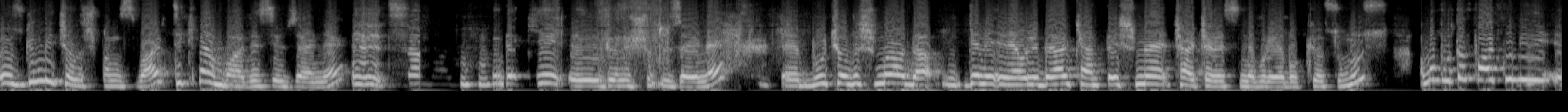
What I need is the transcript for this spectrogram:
özgün bir çalışmanız var. Dikmen Vadisi üzerine. Evet. E, dönüşüm üzerine. Bu çalışma da gene neoliberal kentleşme çerçevesinde buraya bakıyorsunuz. Ama burada farklı bir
